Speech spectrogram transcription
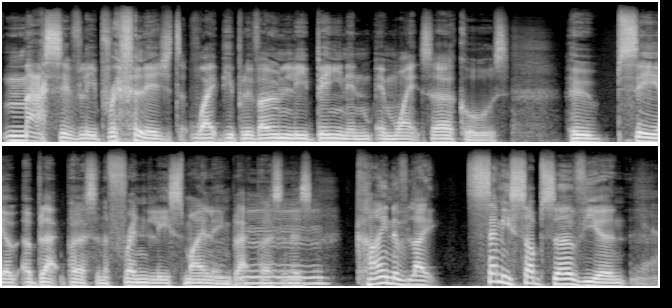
massively privileged white people who've only been in in white circles who see a, a black person, a friendly, smiling black mm. person as kind of like semi-subservient yeah.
